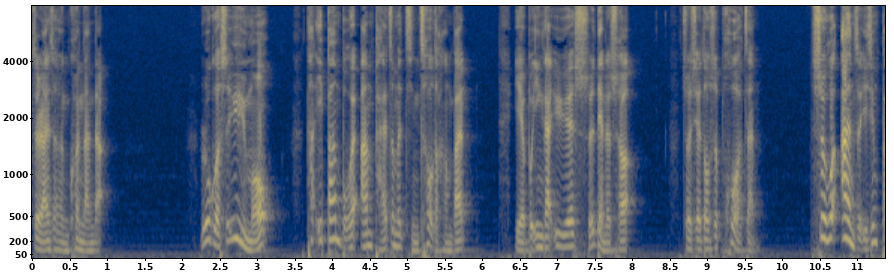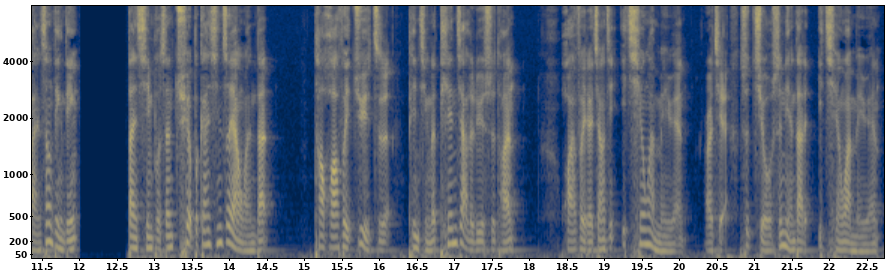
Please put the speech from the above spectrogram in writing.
自然是很困难的。如果是预谋，他一般不会安排这么紧凑的航班，也不应该预约十点的车，这些都是破绽。似乎案子已经板上钉钉，但辛普森却不甘心这样完蛋。他花费巨资聘请了天价的律师团，花费了将近一千万美元，而且是九十年代的一千万美元。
